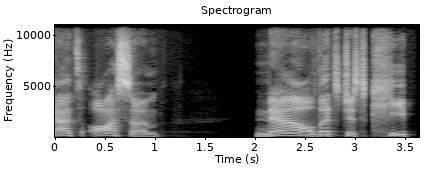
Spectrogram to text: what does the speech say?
"That's awesome." Now let's just keep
